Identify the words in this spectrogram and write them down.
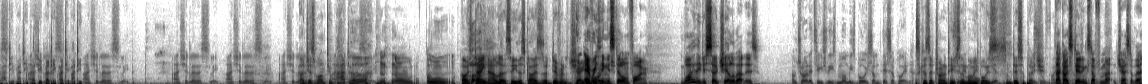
Patty, patty, patty, patty, patty, patty. I should let her sleep. I should let her sleep. I should let her sleep. I should let I her just want to I pat her. sleep. ooh, ooh. Oh, it's day now. Look, see, the sky's a different shade. And of everything is still on fire. Why are they just so chill about this? I'm trying to teach these mummies boys some discipline. It's because they're trying to teach Isn't the it mummy's boys some discipline. That guy's stealing stuff from that chest up there.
